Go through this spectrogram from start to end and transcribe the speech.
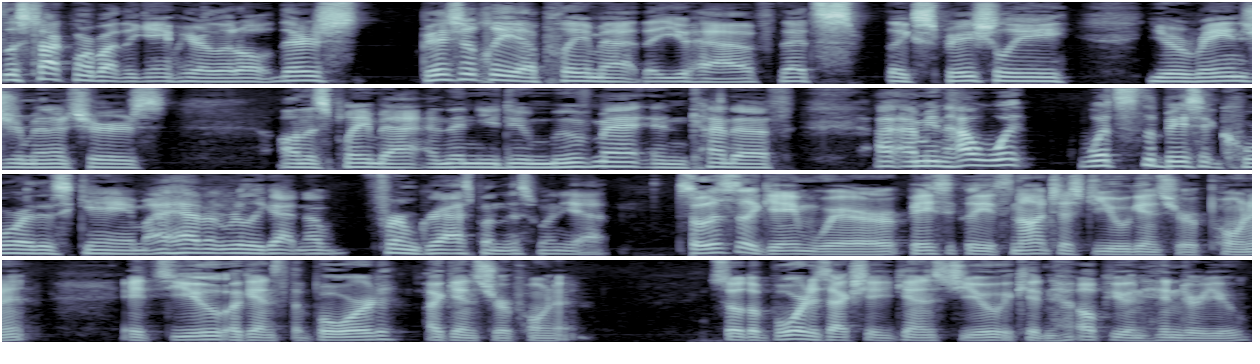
let's talk more about the game here a little. There's basically a playmat that you have that's like spatially you arrange your miniatures on this playmat and then you do movement and kind of I, I mean how what what's the basic core of this game? I haven't really gotten a firm grasp on this one yet. So this is a game where basically it's not just you against your opponent. It's you against the board against your opponent. So the board is actually against you. It can help you and hinder you.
